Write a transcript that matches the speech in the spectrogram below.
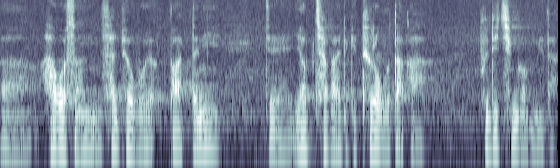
어, 하고선 살펴봤더니 이제 옆 차가 이렇게 들어오다가 부딪힌 겁니다.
